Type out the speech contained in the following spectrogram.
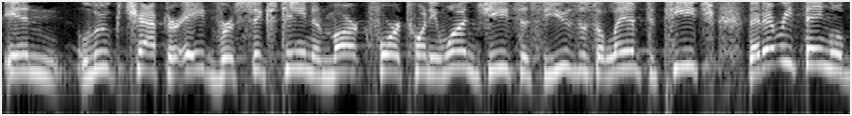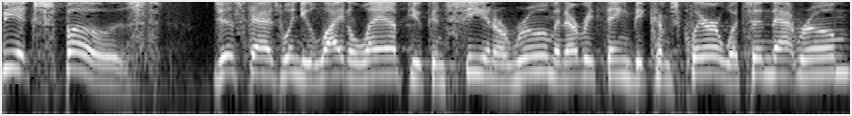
In Luke chapter 8 verse 16 and Mark 4:21, Jesus uses a lamp to teach that everything will be exposed just as when you light a lamp, you can see in a room and everything becomes clear what's in that room.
